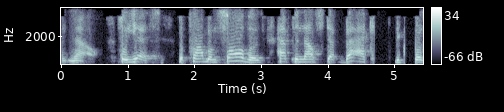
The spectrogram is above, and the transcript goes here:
right now. So yes, the problem solvers have to now step back because.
